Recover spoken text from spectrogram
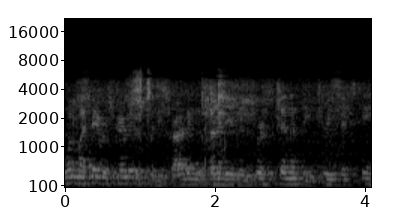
one of my favorite scriptures for describing the Trinity is in 1 Timothy 3.16.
